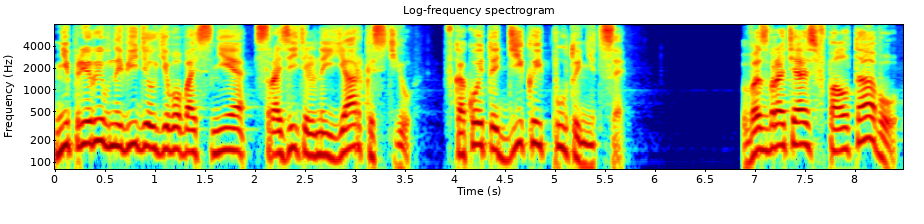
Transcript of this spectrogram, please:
непрерывно видел его во сне с разительной яркостью, в какой-то дикой путанице. Возвратясь в Полтаву,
